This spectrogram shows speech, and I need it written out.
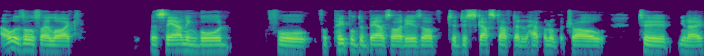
I was also like the sounding board for for people to bounce ideas off, to discuss stuff that had happened on patrol, to you know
